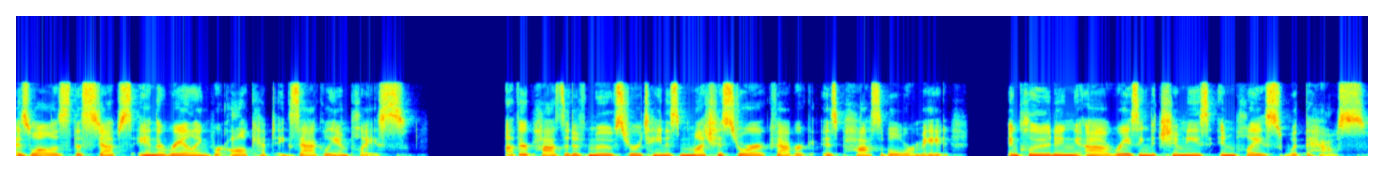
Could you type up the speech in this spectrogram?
as well as the steps and the railing were all kept exactly in place. Other positive moves to retain as much historic fabric as possible were made, including uh, raising the chimneys in place with the house.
